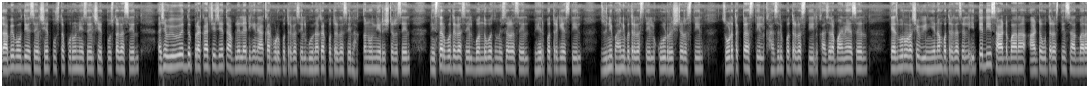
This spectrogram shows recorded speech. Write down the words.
ताबेपावती असेल शेतपुस्तक पुरवणी असेल शेतपुस्तक असेल अशा विविध प्रकारचे जे आहेत आपल्याला या ठिकाणी आकार फोडपत्रक असेल गुन्हाकार पत्रक असेल हक्क नोंदणी रजिस्टर असेल निस्तार पत्रक असेल बंदोबस्त मिसळ असेल फेरपत्रके असतील जुनी पाहणी पत्रक असतील कोड रजिस्टर असतील जोडतक्ता असतील खासरी पत्रक असतील खासरा पाहणे असेल त्याचबरोबर असे विनियम पत्रक असेल इत्यादी साठ बारा आठ उत्तर असतील सात बारा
